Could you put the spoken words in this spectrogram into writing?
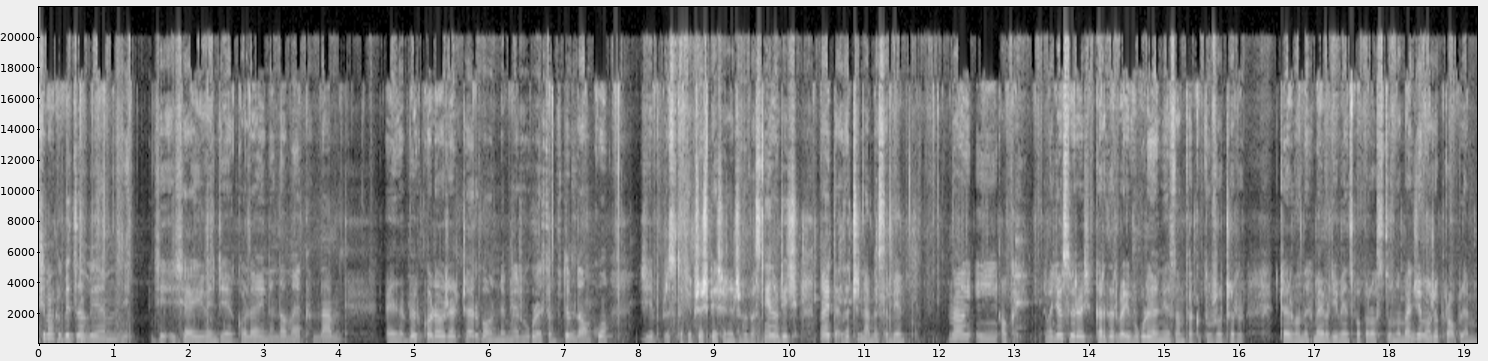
Siemanko widzowie, dzisiaj będzie kolejny domek nam e, w kolorze czerwonym. Ja już w ogóle jestem w tym domku. Dzisiaj po prostu takie przyspieszenie, żeby was nie nudzić. No i tak, zaczynamy sobie. No i okej. Będziemy sobie robić garderobę i w ogóle ja nie znam tak dużo czer czerwonych mebli, więc po prostu no będzie może problem.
